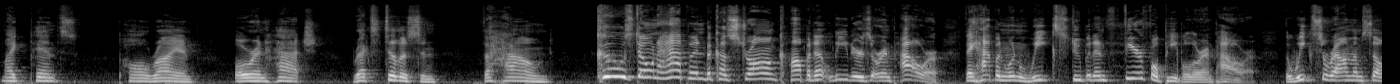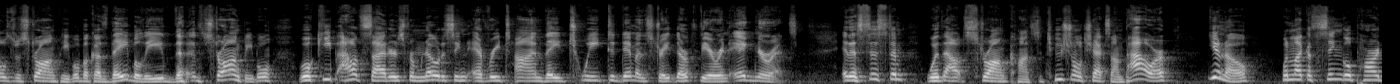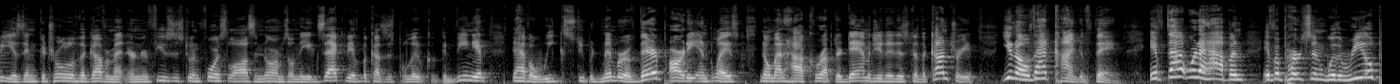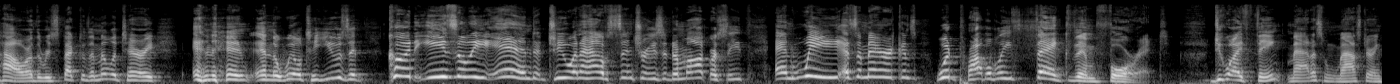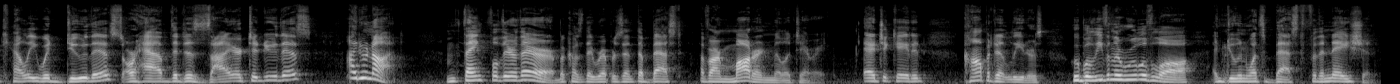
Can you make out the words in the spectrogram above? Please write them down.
Mike Pence, Paul Ryan, Orrin Hatch, Rex Tillerson, The Hound. Coups don't happen because strong, competent leaders are in power. They happen when weak, stupid, and fearful people are in power. The weak surround themselves with strong people because they believe the strong people will keep outsiders from noticing every time they tweet to demonstrate their fear and ignorance. In a system without strong constitutional checks on power, you know, when like a single party is in control of the government and refuses to enforce laws and norms on the executive because it's politically convenient to have a weak, stupid member of their party in place, no matter how corrupt or damaging it is to the country. You know, that kind of thing. If that were to happen, if a person with real power, the respect of the military, and, and, and the will to use it could easily end two and a half centuries of democracy, and we as Americans would probably thank them for it. Do I think Mattis, McMaster, and Kelly would do this or have the desire to do this? I do not. I'm thankful they're there because they represent the best of our modern military. Educated, competent leaders who believe in the rule of law and doing what's best for the nation.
